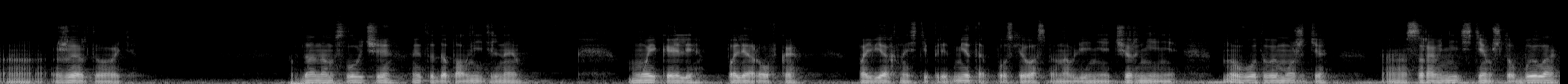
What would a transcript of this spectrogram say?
а, жертвовать. В данном случае это дополнительная мойка или полировка поверхности предмета после восстановления чернения. Ну вот вы можете а, сравнить с тем, что было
